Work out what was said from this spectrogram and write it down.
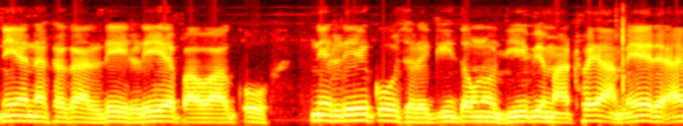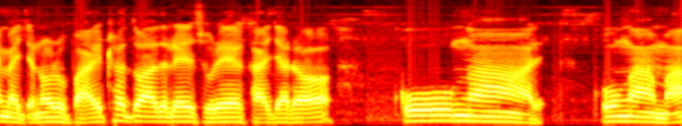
2ရဲ့နှစ်ခက်က4 4ရဲ့ပါဝါ9 2 4 9ဆိုတဲ့ကီးသုံးလုံးဒီအပြင်မှာထွက်ရမယ်တဲ့အဲ့မှာကျွန်တော်တို့ဘာကြီးထွက်သွားသလဲဆိုတဲ့အခါကျတော့6 5တဲ့6 5မှာ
